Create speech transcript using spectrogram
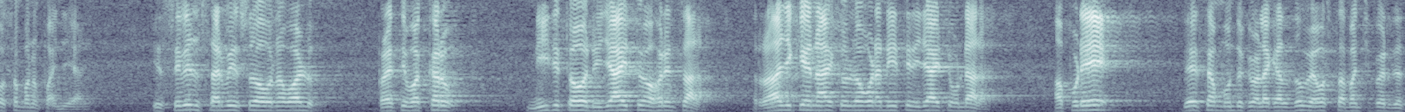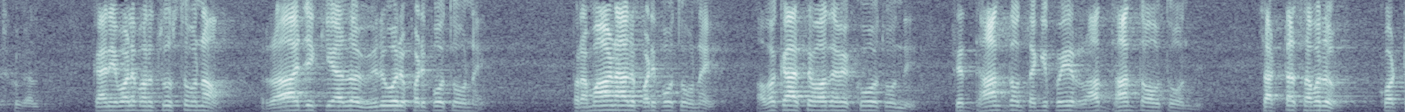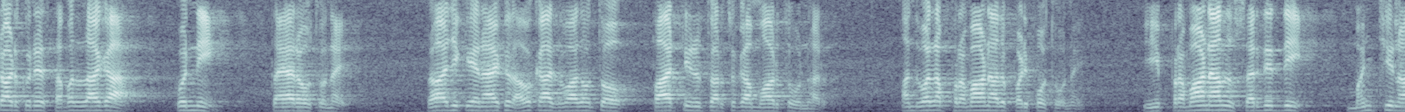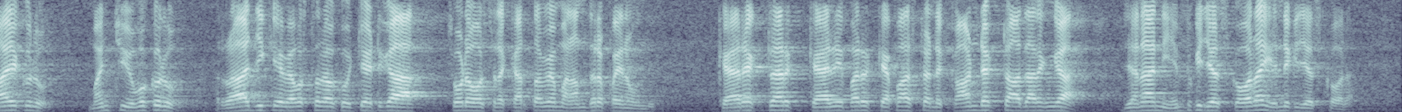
కోసం మనం పనిచేయాలి. ఈ సివిల్ సర్వీస్లో ఉన్నవాళ్ళు ప్రతి ఒక్కరూ నీతితో నిజాయితీ వ్యవహరించాలి? రాజకీయ నాయకుల్లో కూడా నీతి నిజాయితీ ఉండాలి? అప్పుడే దేశం ముందుకు వెళ్ళగలదు వ్యవస్థ మంచి పేరు తెచ్చుకోగలదు. కానీ ఇవాళ మనం చూస్తూ ఉన్నాం రాజకీయాల్లో విలువలు పడిపోతూ ఉన్నాయి. ప్రమాణాలు పడిపోతూ ఉన్నాయి. అవకాశవాదం ఎక్కువ అవుతుంది సిద్ధాంతం తగ్గిపోయి రాద్ధాంతం అవుతూ ఉంది చట్ట సభలు కొట్టాడుకునే సభల్లాగా కొన్ని తయారవుతున్నాయి. రాజకీయ నాయకులు అవకాశవాదంతో పార్టీలు తరచుగా మారుతూ ఉన్నారు. అందువల్ల ప్రమాణాలు పడిపోతూ ఉన్నాయి. ఈ ప్రమాణాలను సరిదిద్ది మంచి నాయకులు మంచి యువకులు రాజకీయ వ్యవస్థలోకి వచ్చేట్టుగా చూడవలసిన కర్తవ్యం మనందరిపైన ఉంది. Character calibre capacity and conduct ఆధారంగా జనాన్ని ఎంపిక చేసుకోవాలా ఎన్నిక చేసుకోవాలా?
